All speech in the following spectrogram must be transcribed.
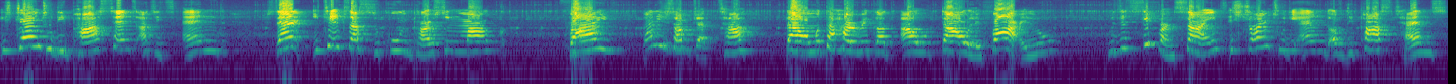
is joined to the past tense at its end, then it takes a sukun parsing mark. 5. When the subject ta, tau mutaharrikat au with its different signs, is joined to the end of the past tense,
